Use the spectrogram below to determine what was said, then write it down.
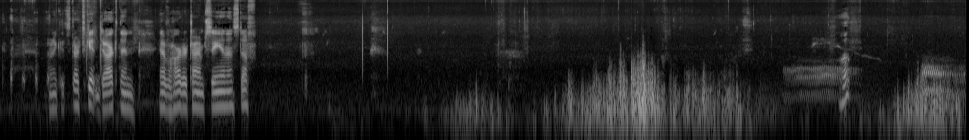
when it gets, starts getting dark, then you have a harder time seeing and stuff. Well,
